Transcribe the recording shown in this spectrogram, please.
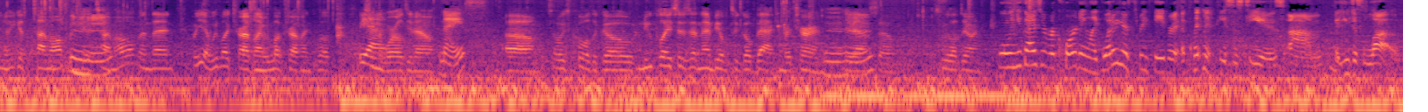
you know, you get the time off, and you get the time home, and then. But yeah, we like traveling. We love traveling. We love Yeah. seeing the world. You know, Nice. Um, it's always cool to go new places and then be able to go back and return. You know, so that's what we love doing. Well, when you guys are recording, like, what are your three favorite equipment pieces to use um, that you just love?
